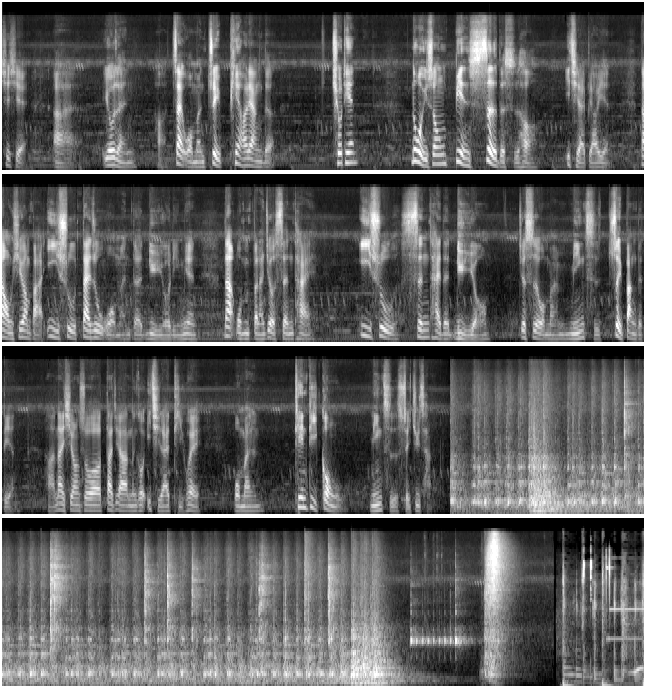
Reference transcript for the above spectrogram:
谢谢啊悠人啊，在我们最漂亮的秋天，落雨松变色的时候，一起来表演。那我们希望把艺术带入我们的旅游里面。那我们本来就有生态，艺术生态的旅游，就是我们名词最棒的点。啊，那也希望说大家能够一起来体会我们天地共舞名词水剧场。Woo!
